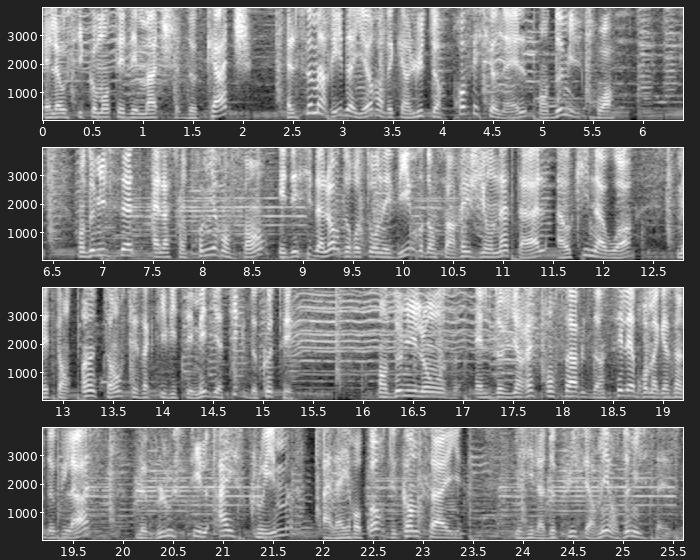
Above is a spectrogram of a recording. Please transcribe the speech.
Elle a aussi commenté des matchs de catch. Elle se marie d'ailleurs avec un lutteur professionnel en 2003. En 2007, elle a son premier enfant et décide alors de retourner vivre dans sa région natale, à Okinawa, mettant un temps ses activités médiatiques de côté. En 2011, elle devient responsable d'un célèbre magasin de glace, le Blue Steel Ice Cream, à l'aéroport du Kansai. Mais il a depuis fermé en 2016.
